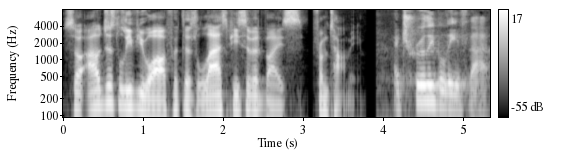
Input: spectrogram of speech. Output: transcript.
So I'll just leave you off with this last piece of advice from Tommy. I truly believe that.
